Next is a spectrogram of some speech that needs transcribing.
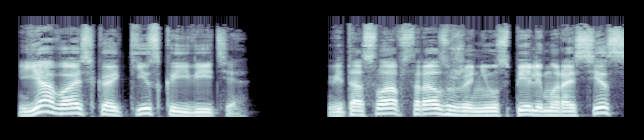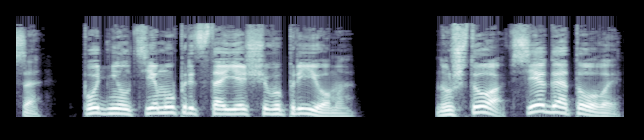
Я, Васька, Киска и Витя. Витослав сразу же, не успели мы рассесться, поднял тему предстоящего приема. «Ну что, все готовы?»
